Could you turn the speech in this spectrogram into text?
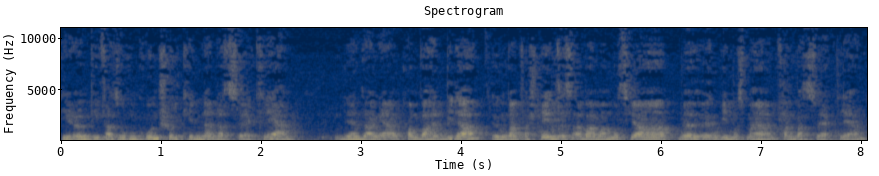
die irgendwie versuchen, Grundschulkindern das zu erklären. Die dann sagen, ja, dann kommen wir halt wieder. Irgendwann verstehen sie es, aber man muss ja, ne, irgendwie muss man ja anfangen, was zu erklären.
